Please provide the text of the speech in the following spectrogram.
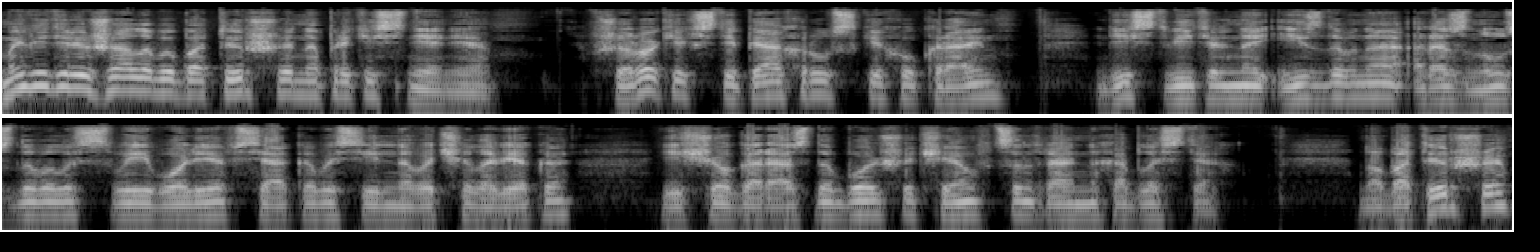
Мы видели жалобы Батырши на притеснение. В широких степях русских Украин действительно издавна разнуздывалось своеволие всякого сильного человека еще гораздо больше, чем в центральных областях но Батырше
